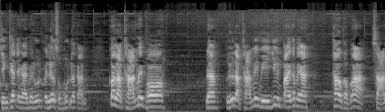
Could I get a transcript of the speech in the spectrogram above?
จริงเท็จยังไงไม่รู้เป็นเรื่องสมมุติแล้วกัน ก็หลักฐานไม่พอนะหรือหลักฐานไม่มียื่นไปก็เป็นไงเท่ากับว่าศาล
